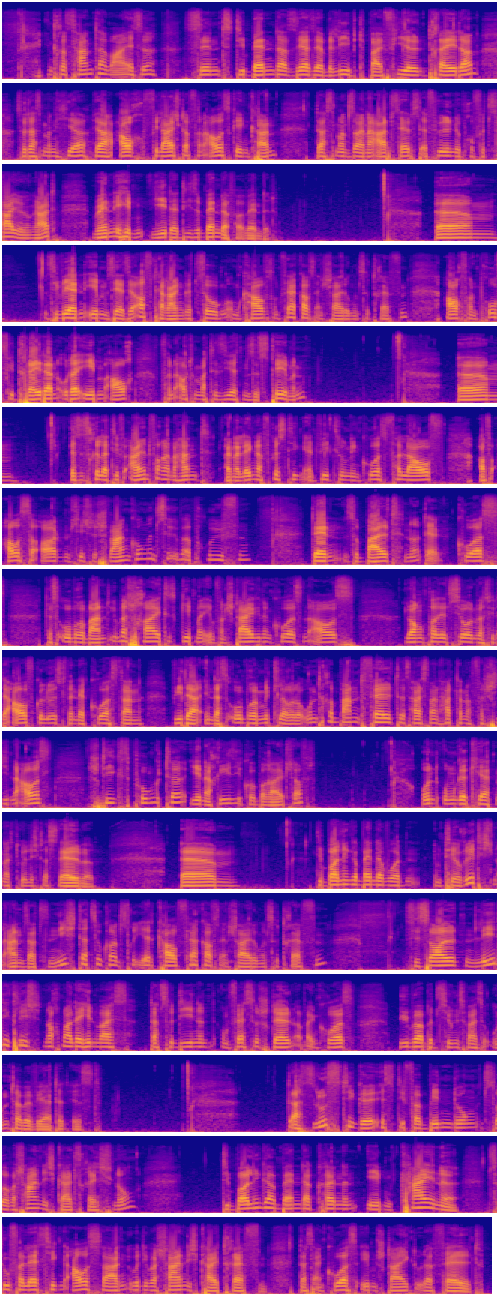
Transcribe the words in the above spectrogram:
Interessanterweise sind die Bänder sehr, sehr beliebt bei vielen Tradern, sodass man hier ja auch vielleicht davon ausgehen kann, dass man so eine Art selbsterfüllende Prophezeiung hat, wenn eben jeder diese Bänder verwendet. Ähm, sie werden eben sehr, sehr oft herangezogen, um Kaufs- und Verkaufsentscheidungen zu treffen, auch von Profi-Tradern oder eben auch von automatisierten Systemen. Ähm, es ist relativ einfach, anhand einer längerfristigen Entwicklung den Kursverlauf auf außerordentliche Schwankungen zu überprüfen. Denn sobald ne, der Kurs das obere Band überschreitet, geht man eben von steigenden Kursen aus. Long-Position wird wieder aufgelöst, wenn der Kurs dann wieder in das obere, mittlere oder untere Band fällt. Das heißt, man hat dann noch verschiedene Ausstiegspunkte, je nach Risikobereitschaft. Und umgekehrt natürlich dasselbe. Ähm, die Bollinger Bänder wurden im theoretischen Ansatz nicht dazu konstruiert, Kauf-Verkaufsentscheidungen zu treffen. Sie sollten lediglich nochmal der Hinweis dazu dienen, um festzustellen, ob ein Kurs über- bzw. unterbewertet ist. Das Lustige ist die Verbindung zur Wahrscheinlichkeitsrechnung. Die Bollinger Bänder können eben keine zuverlässigen Aussagen über die Wahrscheinlichkeit treffen, dass ein Kurs eben steigt oder fällt.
